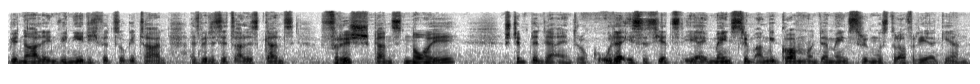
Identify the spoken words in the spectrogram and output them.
Biennale in Venedig wird so getan, als wäre das jetzt alles ganz frisch, ganz neu. Stimmt denn der Eindruck? Oder ist es jetzt eher im Mainstream angekommen und der Mainstream muss darauf reagieren?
